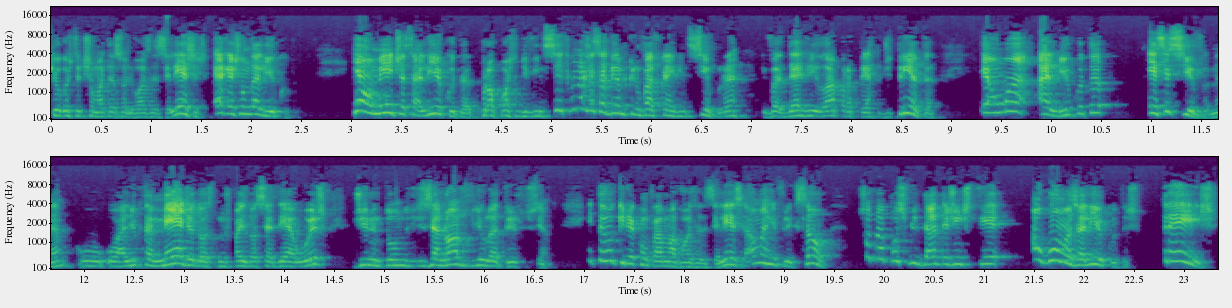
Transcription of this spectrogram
que eu gostaria de chamar a atenção de Vossas Excelências é a questão da alíquota. Realmente, essa alíquota proposta de 25, nós já sabemos que não vai ficar em 25, né? deve ir lá para perto de 30, é uma alíquota excessiva. Né? O, o alíquota média dos, nos países da OCDE hoje gira em torno de 19,3%. Então, eu queria conclamar a Vossas Excelências a uma reflexão sobre a possibilidade de a gente ter algumas alíquotas, três,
